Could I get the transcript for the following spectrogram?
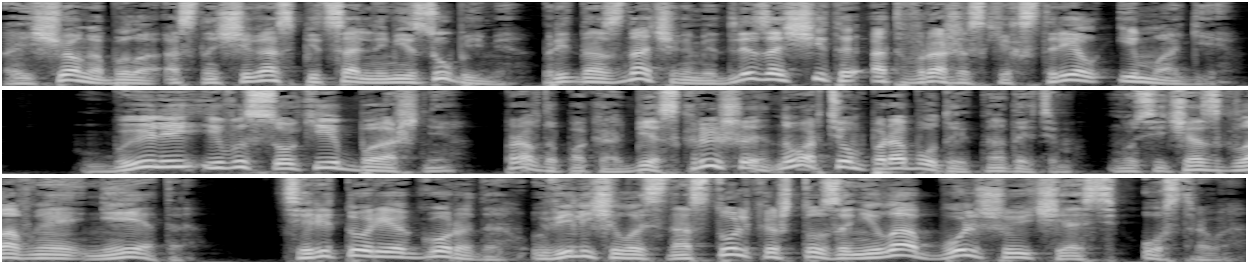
а еще она была оснащена специальными зубьями, предназначенными для защиты от вражеских стрел и магии. Были и высокие башни. Правда, пока без крыши, но Артем поработает над этим. Но сейчас главное не это. Территория города увеличилась настолько, что заняла большую часть острова.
